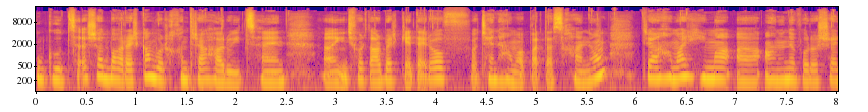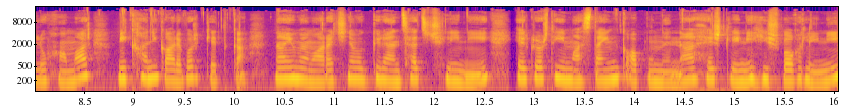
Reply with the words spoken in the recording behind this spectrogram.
ու գուցե շատ բառեր կան որ խնդրահարույց են ինչ որ տարբեր կետերով չեն համապատասխանում դրա համար հիմա անունը որոշելու համար մի քանի կարևոր կետ կա նայում եմ առաջինը որ գրանցած չլինի երկրորդը իմաստային կապ ունենա հեշտ լինի հիշվող լինի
